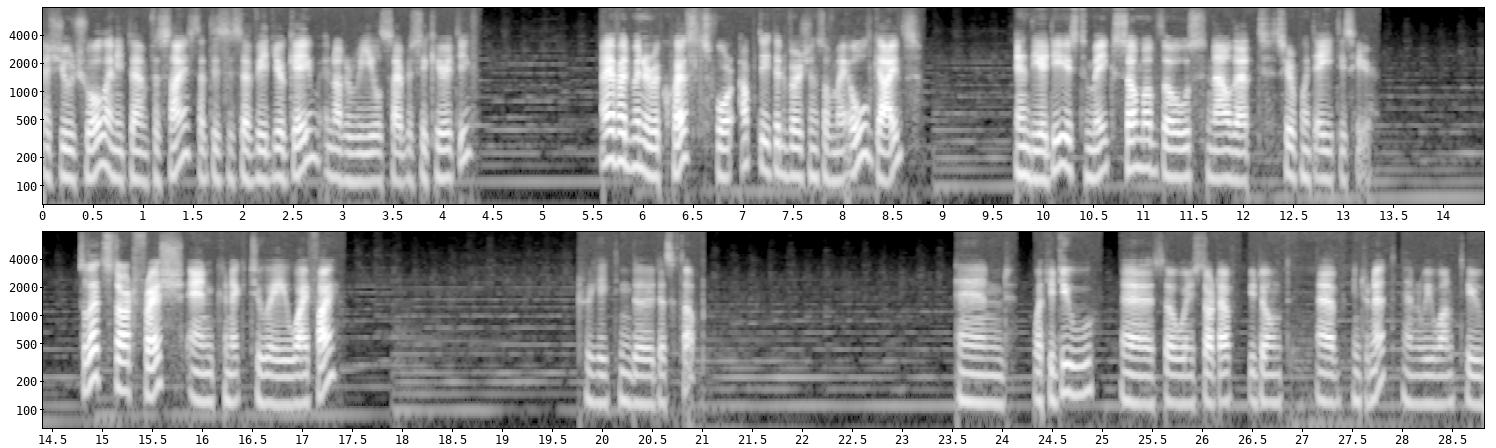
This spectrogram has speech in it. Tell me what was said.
As usual, I need to emphasize that this is a video game and not a real cybersecurity. I have had many requests for updated versions of my old guides, and the idea is to make some of those now that 0.8 is here. So let's start fresh and connect to a Wi-Fi. Creating the desktop. And what you do, uh, so when you start up, you don't have internet, and we want to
